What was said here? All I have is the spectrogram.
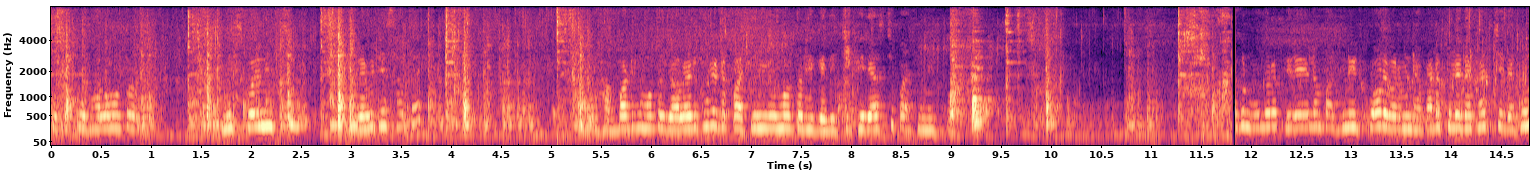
সেটা খুব ভালো মতো মিক্স করে নিচ্ছি গ্রেভিটির সাথে। হাফ বাটির মতো জল এড করে এটা পাঁচ মিনিটের মতো ঢেকে দিচ্ছি। ফিরে আসছি পাঁচ মিনিট পর। বন্ধুরা ফিরে এলাম, পাঁচ মিনিট পর এবার আমি ঢাকাটা খুলে দেখাচ্ছি। দেখুন,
